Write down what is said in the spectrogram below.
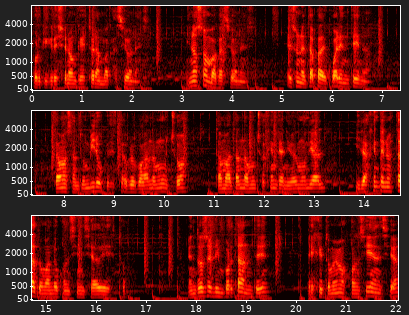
porque creyeron que esto eran vacaciones. Y no son vacaciones, es una etapa de cuarentena. Estamos ante un virus que se está propagando mucho, está matando a mucha gente a nivel mundial y la gente no está tomando conciencia de esto. Entonces lo importante es que tomemos conciencia,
